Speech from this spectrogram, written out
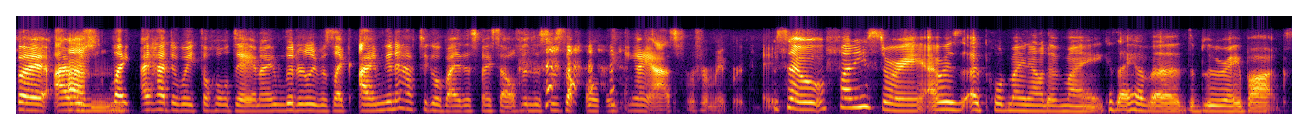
But I was Um, like, I had to wait the whole day. And I literally was like, I'm going to have to go buy this myself. And this was the only thing I asked for for my birthday. So funny story. I was I pulled mine out of my because I have a the Blu-ray box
